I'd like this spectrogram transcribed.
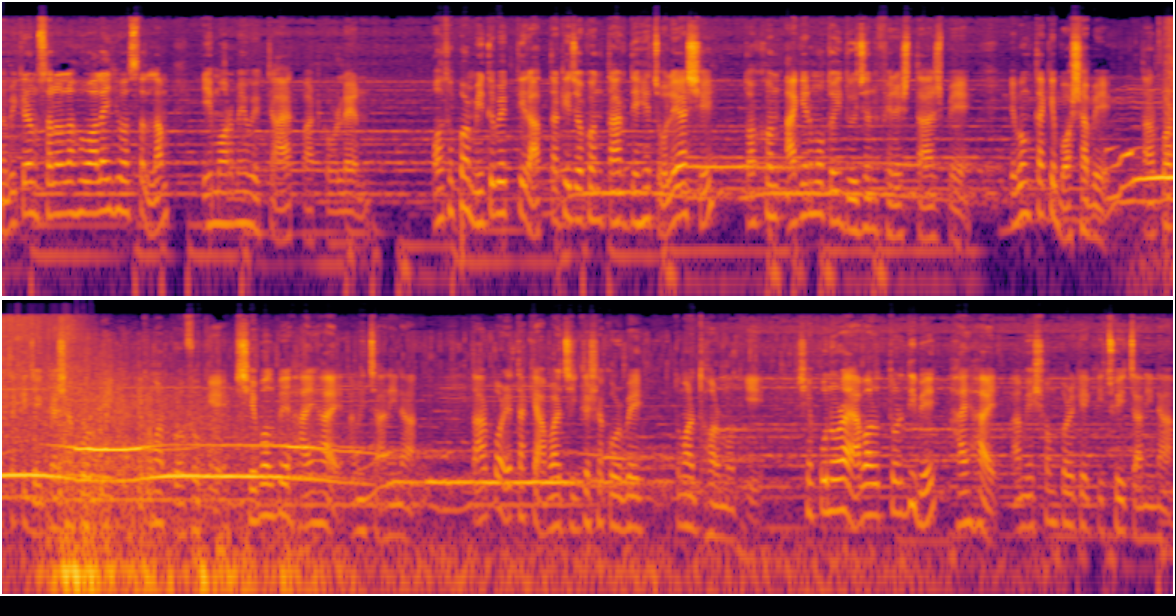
নবী করিম সাল্লাহু আলাইহি ওয়াসাল্লাম এই মর্মেও একটি আয়াত পাঠ করলেন। অতঃপর মৃত ব্যক্তির আত্মাটি যখন তার দেহে চলে আসে তখন আগের মতোই দুইজন ফেরেশতা আসবে এবং তাকে বসাবে। তারপর তাকে জিজ্ঞাসা করবে, তোমার প্রভুকে? সে বলবে, হায় হায়, আমি জানি না। তারপরে তাকে আবার জিজ্ঞাসা করবে, তোমার ধর্ম কি? সে পুনরায় আবার উত্তর দিবে, হায় হায়, আমি এ সম্পর্কে কিছুই জানি না।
